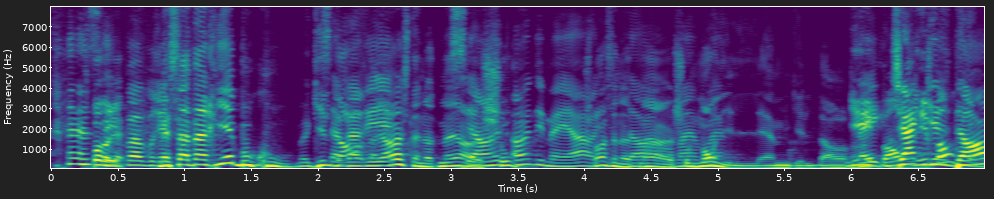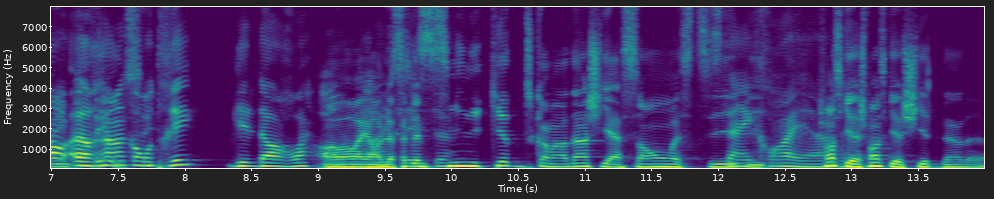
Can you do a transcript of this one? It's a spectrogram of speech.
c'est pas vrai. Mais ça variait beaucoup. Mais Gildor, d'ailleurs, c'était notre meilleur C'est un- show. des meilleurs, Je pense que c'est notre meilleur show. Le monde, il l'aime, Gildor. Il Jack il Gildor a rencontré Gildor Roy. Ah ouais, ouais, on Ouais, l'a fait c'est un ça. petit mini-kit du commandant Chiasson. C'était incroyable. Je pense que- je pense qu'il a chié dedans, de-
